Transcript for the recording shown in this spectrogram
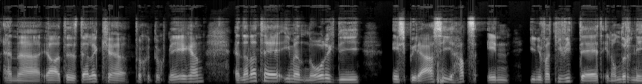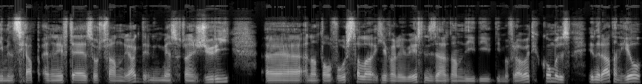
En uh, ja, het is uiteindelijk uh, toch, toch meegegaan. En dan had hij iemand nodig die inspiratie had in innovativiteit, in ondernemerschap. En dan heeft hij een soort van, ja, ik denk een soort van jury een aantal voorstellen geëvalueerd en is daar dan die, die, die mevrouw uitgekomen. Dus inderdaad een heel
